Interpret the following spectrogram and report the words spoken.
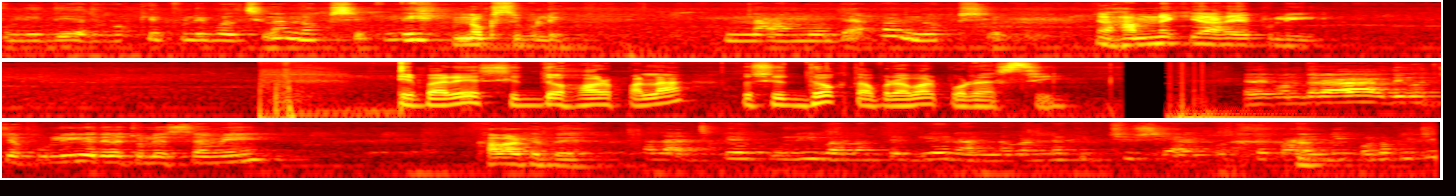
পুলি দিয়ে দেবো। কি পুলি বলছিলাম? নকশি পুলি। নকশি পুলি। নাম দেখো নকশি হামনে কি আহে পুলি? এবারে সিদ্ধ হওয়ার পালা তো সিদ্ধ হোক তারপরে আবার পরে আসছি। এদিকে বন্ধুরা ওদিকে হচ্ছে পুলি এদিকে চলে এসছি আমি খাবার খেতে। আর আজকে পুলি বানাতে গিয়ে রান্না বান্না কিছু শেয়ার করতে পারিনি কোনো কিছু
